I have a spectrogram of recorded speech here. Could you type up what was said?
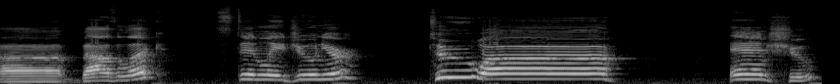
Uh, Basilic, Stingley Jr., Tua, and Shu.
